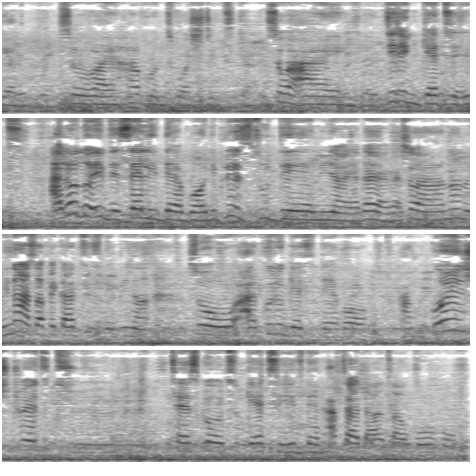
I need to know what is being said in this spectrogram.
again so I haven't washed it so I didn't get it I don't know if they sell it there, but the place is too there. So I don't know. You know, as African things they be. So I couldn't get it there, but I'm going straight to Tesco to get it. Then after that, I'll go home.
